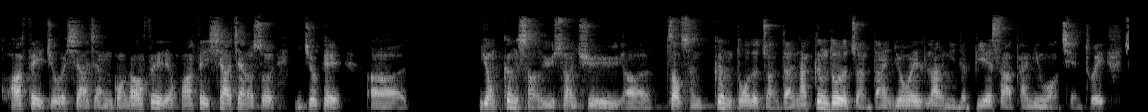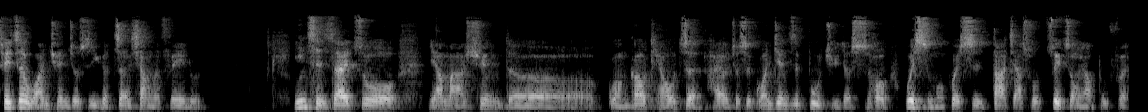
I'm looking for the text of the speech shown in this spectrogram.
花费就会下降，你广告费的花费下降的时候，你就可以呃用更少的预算去呃造成更多的转单，那更多的转单又会让你的 BSR 排名往前推，所以这完全就是一个正向的飞轮。因此，在做亚马逊的广告调整，还有就是关键字布局的时候，为什么会是大家说最重要部分？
